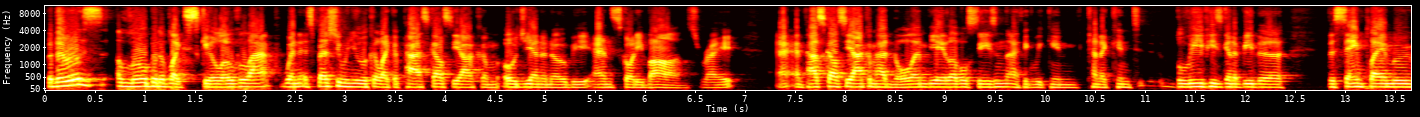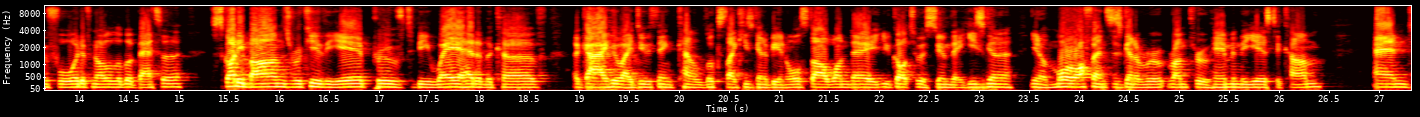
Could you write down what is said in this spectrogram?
But there is a little bit of like skill overlap when, especially when you look at like a Pascal Siakam, OG Anunoby, and Scottie Barnes, right? And Pascal Siakam had an All NBA level season. I think we can kind of cont- believe he's going to be the the same player moving forward, if not a little bit better. Scottie Barnes, Rookie of the Year, proved to be way ahead of the curve. A guy who I do think kind of looks like he's going to be an All Star one day. You got to assume that he's going to, you know, more offense is going to r- run through him in the years to come. And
